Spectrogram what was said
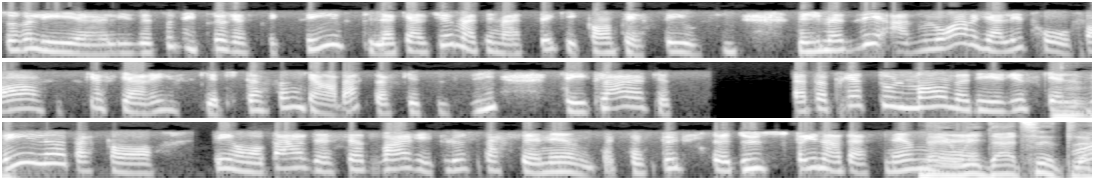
sur les, les études les plus restrictives, puis le calcul mathématique est contesté aussi. Mais je me dis, à vouloir y aller trop fort, qu'est-ce qui arrive? C'est qu'il n'y a plus personne qui embarque parce que tu te dis, c'est clair que à peu près tout le monde a des risques mmh. élevés, là, parce qu'on on parle de 7 verres et plus par semaine. Ça, se peut que tu fais deux soupers dans ta semaine. Ben oui, that's it, là.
